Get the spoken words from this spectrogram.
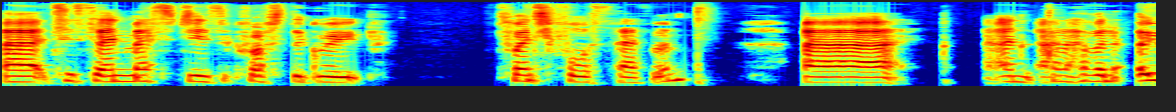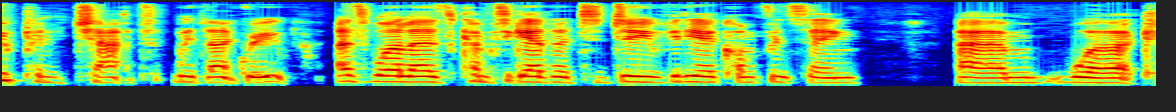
uh, to send messages across the group 24 7. Uh, and, and have an open chat with that group, as well as come together to do video conferencing um, work.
